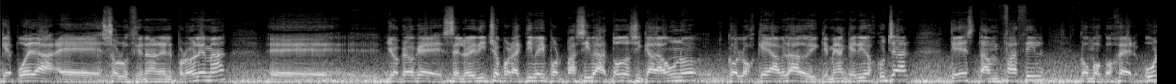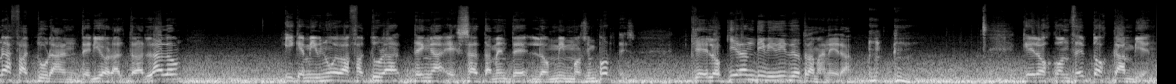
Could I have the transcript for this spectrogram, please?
que pueda eh, solucionar el problema. Yo creo que se lo he dicho por activa y por pasiva a todos y cada uno con los que he hablado y que me han querido escuchar, que es tan fácil como coger una factura anterior al traslado y que mi nueva factura tenga exactamente los mismos importes. Que lo quieran dividir de otra manera. que los conceptos cambien.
